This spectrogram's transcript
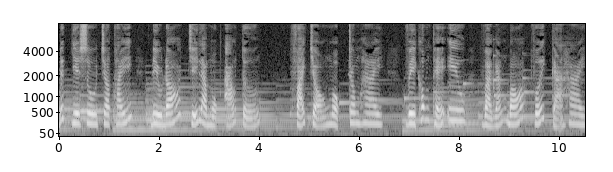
Đức giêsu cho thấy điều đó chỉ là một ảo tưởng. Phải chọn một trong hai, vì không thể yêu và gắn bó với cả hai.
